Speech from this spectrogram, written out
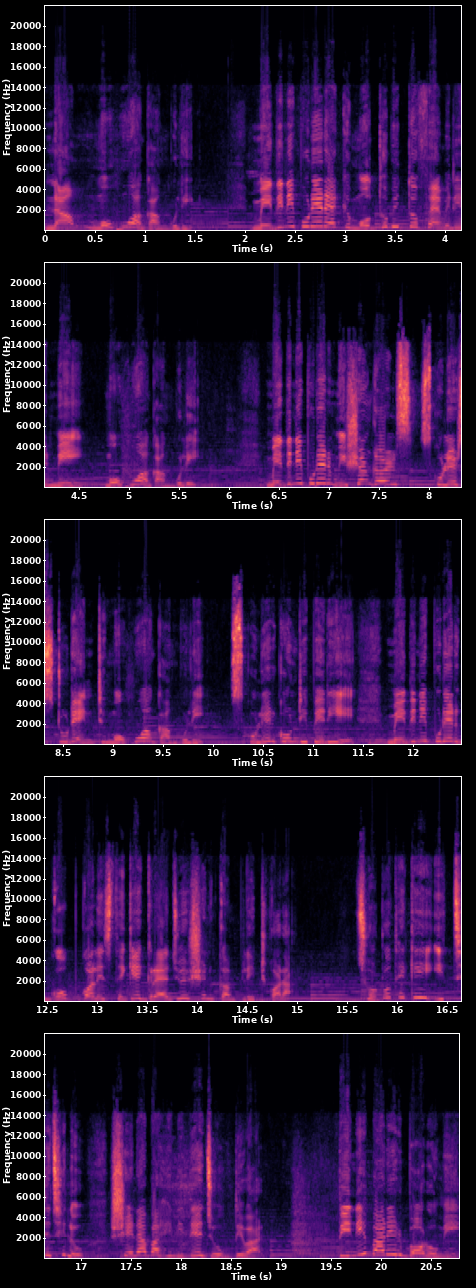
নাম মহুয়া গাঙ্গুলি। মেদিনীপুরের এক মধ্যবিত্ত ফ্যামিলির মেয়ে মহুয়া গাঙ্গুলি। মেদিনীপুরের মিশন গার্লস স্কুলের স্টুডেন্ট মহুয়া গাঙ্গুলি স্কুলের গণ্ডি পেরিয়ে মেদিনীপুরের গোপ কলেজ থেকে গ্র্যাজুয়েশন কমপ্লিট করা। ছোট থেকেই ইচ্ছে ছিল সেনাবাহিনীতে যোগ দেওয়ার। তিনি বাড়ির বড় মেয়ে,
